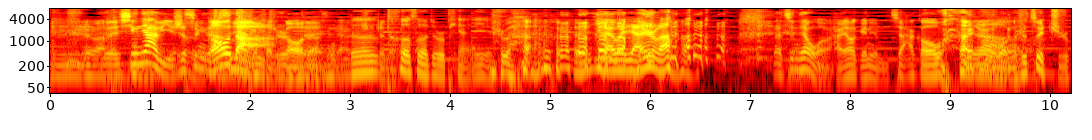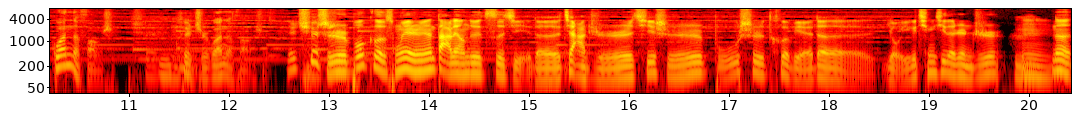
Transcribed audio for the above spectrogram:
是吧？对，性价比是很高的，是很高的。对性价我们的特色就是便宜，是吧？一百块钱是吧？那今天我还要给你们加高嘛，就是我们是最直观的方式，嗯最直观的方式。因为确实，播客从业人员大量对自己的价值其实不是特别的有一个清晰的认知。嗯，那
